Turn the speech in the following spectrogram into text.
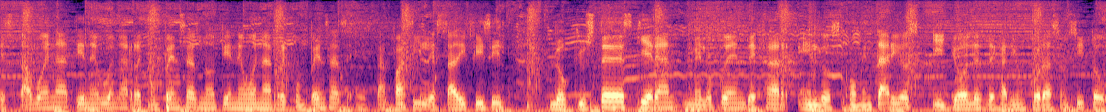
¿Está buena? ¿Tiene buenas recompensas? ¿No tiene buenas recompensas? ¿Está fácil? ¿Está difícil? Lo que ustedes quieran me lo pueden dejar en los comentarios y yo les dejaré un corazoncito,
